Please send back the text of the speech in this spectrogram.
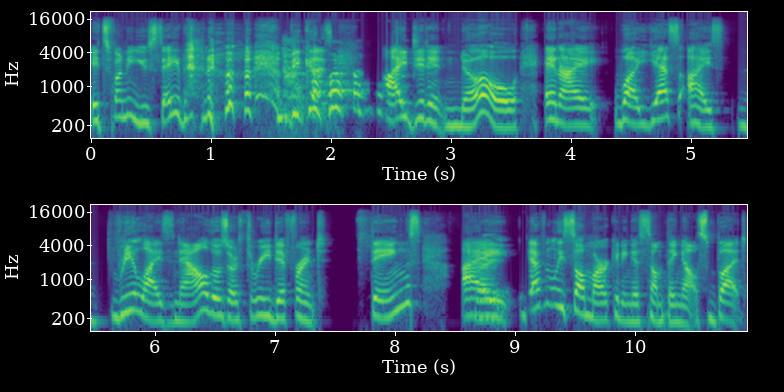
It's funny you say that because I didn't know. And I, well, yes, I realize now those are three different things. Right. I definitely saw marketing as something else, but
